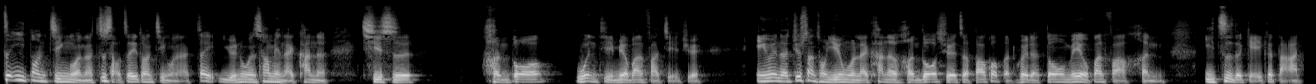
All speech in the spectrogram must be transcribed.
这一段经文呢，至少这一段经文呢，在原文上面来看呢，其实很多问题没有办法解决，因为呢，就算从原文来看呢，很多学者，包括本会的，都没有办法很一致的给一个答案。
